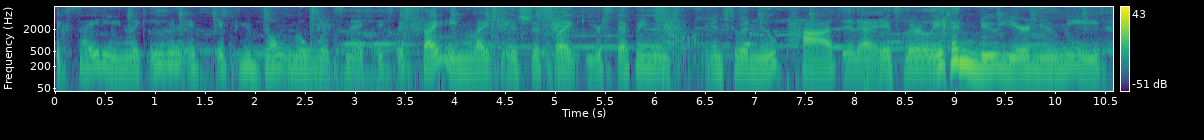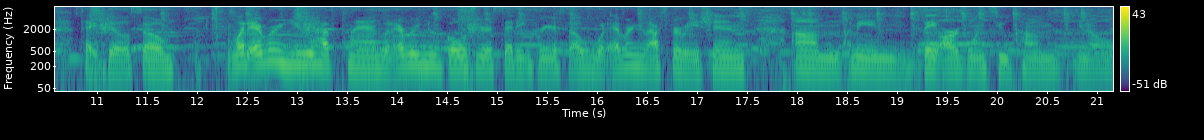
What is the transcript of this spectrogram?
exciting. Like, even if, if you don't know what's next, it's exciting. Like, it's just like you're stepping into a new path, and uh, it's literally a new year, new me type deal. So, whatever you have planned, whatever new goals you're setting for yourself, whatever new aspirations, um, I mean, they are going to come, you know,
